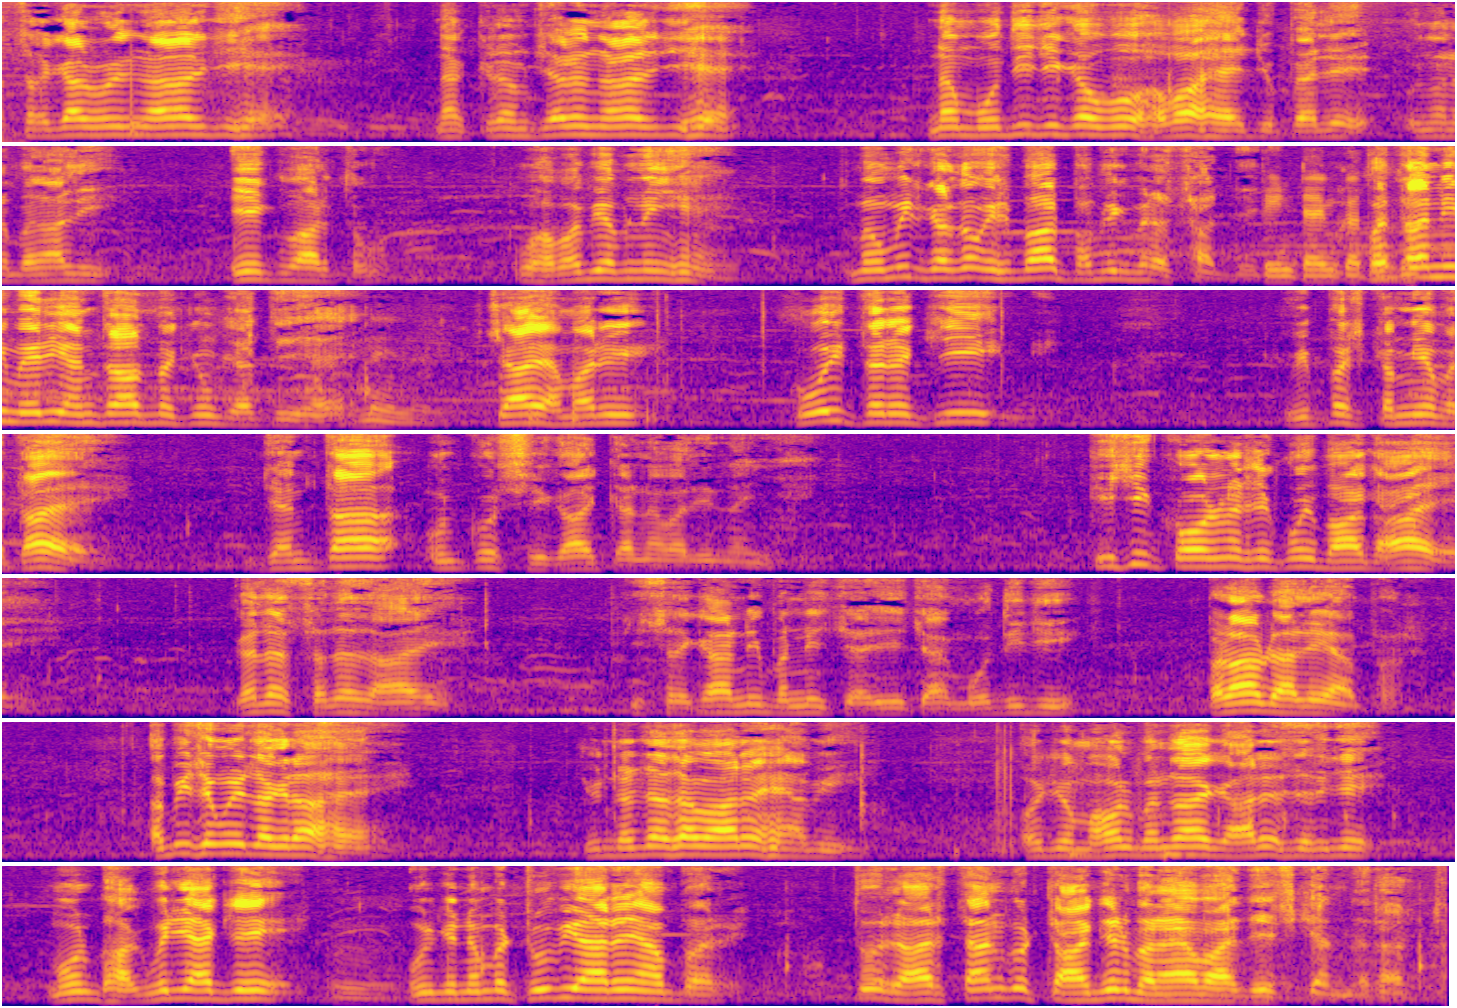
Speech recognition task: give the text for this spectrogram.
सरकार वाली नाराज़गी है। ना कर्मचारी नाराज़गी है ना मोदी जी का वो हवा है जो पहले उन्होंने बना ली एक बार तो। वो हवा भी अब नहीं है। तो मैं उम्मीद करता हूँ इस बार पब्लिक मेरा साथ देगी। तीन टाइम का पता नहीं मेरी अंतरात्मा क्यों कहती है। नहीं नहीं। चाहे हमारी कोई तरह की विपक्ष कमियाँ बताए जनता उनको स्वीकार करने वाली नहीं है। किसी कॉर्नर से कोई बात आए गलत सदद आए कि सरकार नहीं बननी चाहिए, चाहे मोदी जी पड़ाव डाले यहाँ पर। अभी से मुझे लग रहा है कि नड्डा साहब आ रहे हैं अभी, और जो माहौल बन रहा है आर एस एस के मोहन भागवत आके उनके नंबर टू भी आ रहे हैं यहाँ पर। तो राजस्थान को टारगेट बनाया हुआ है देश के अंदर, राजस्थान।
